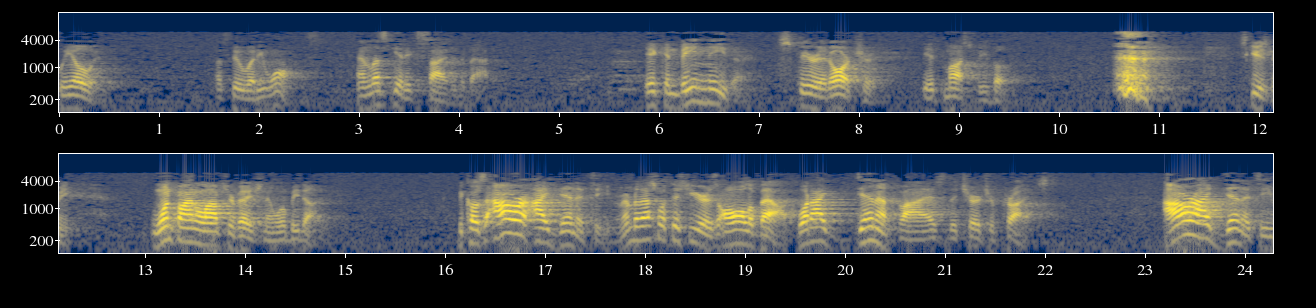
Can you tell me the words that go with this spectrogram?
We owe him. Let's do what he wants. And let's get excited about it. It can be neither spirit or truth. It must be both. Excuse me. One final observation and we'll be done. Because our identity, remember that's what this year is all about. What identifies the Church of Christ. Our identity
